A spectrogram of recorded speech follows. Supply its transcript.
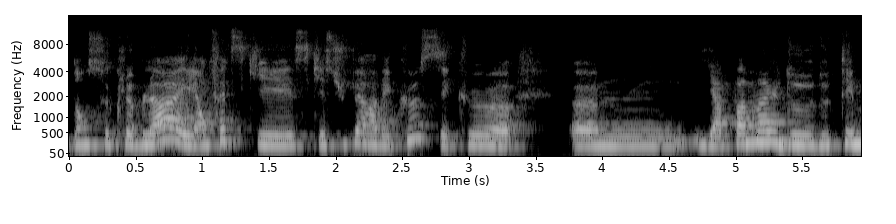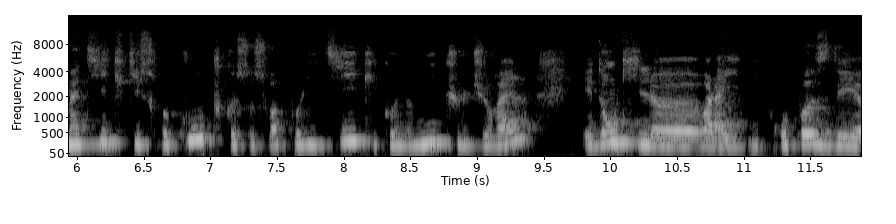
dans ce club-là. Et en fait, ce qui est, ce qui est super avec eux, c'est que euh, il y a pas mal de, thématiques qui se recoupent, que ce soit politique, économique, culturel. Et donc, ils, euh, voilà, ils proposent des,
